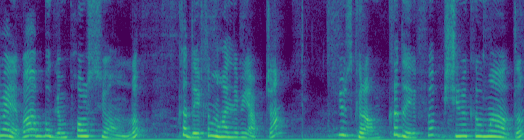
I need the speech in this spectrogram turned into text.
merhaba. Bugün porsiyonluk kadayıflı muhallebi yapacağım. 100 gram kadayıfı pişirme kabıma aldım.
